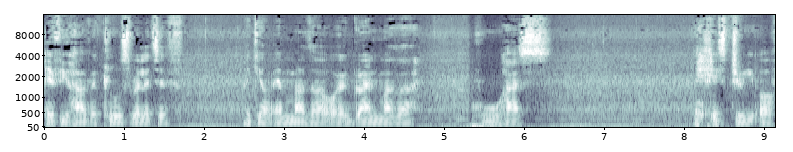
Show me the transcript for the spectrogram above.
if you have a close relative, like your a mother or a grandmother, who has a history of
